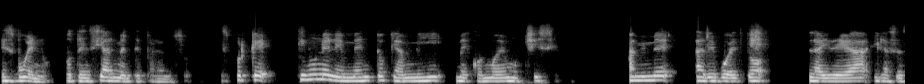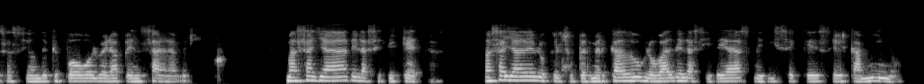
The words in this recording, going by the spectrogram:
es bueno potencialmente para nosotros, es porque tiene un elemento que a mí me conmueve muchísimo. A mí me ha devuelto la idea y la sensación de que puedo volver a pensar a México, más allá de las etiquetas, más allá de lo que el supermercado global de las ideas me dice que es el camino.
